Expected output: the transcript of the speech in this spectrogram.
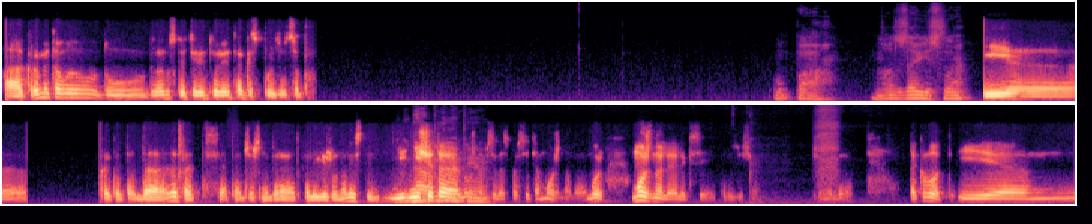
А кроме того, ну, белорусская территория и так используется. Опа. У нас зависло. И э, как это, да, это опять же набирают коллеги-журналисты. Не, да, не считая нужным себя спросить, а можно ли? Можно, можно ли, Алексей, прежде чем, Так вот, и... Эм,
